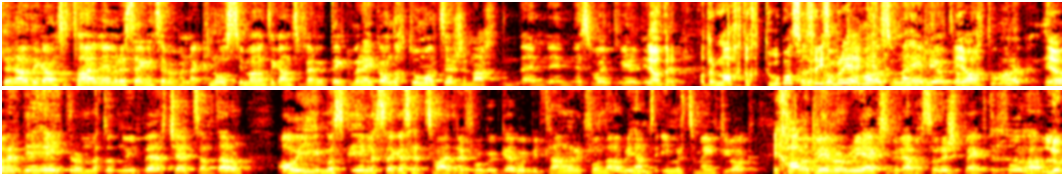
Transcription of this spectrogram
Dann auch die ganzen Teilnehmer sagen jetzt eben, wenn eine Knossi machen, die ganze Fernsehen, denken wir, hey, geh doch du mal zuerst eine Nacht in, in, in so entwickeln. Ja, oder, oder mach doch du mal so oder ein komm Projekt. du mal aus einem Heli, oder Ja. mach du mal Ja. immer die Hater und man tut nichts wertschätzen und darum, auch ich muss ehrlich sagen, es hat zwei, drei Folgen gegeben, die ich ein bisschen langweilig gefunden habe, aber ich habe sie immer zum Ende geschaut. Ich Ich ha- habe Glamour Reactions, weil ich einfach so Respekt davor habe. Schau,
